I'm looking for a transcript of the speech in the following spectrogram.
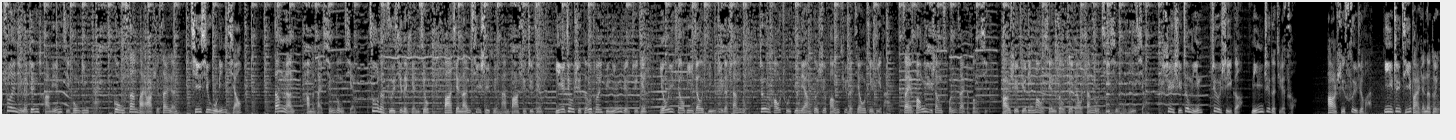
率领的侦察连级工兵排，共三百二十三人，奇袭武林桥。当然，他们在行动前做了仔细的研究，发现南七师与南八师之间，也就是德川与宁远之间，有一条比较隐蔽的山路，正好处于两个师防区的交界地带，在防御上存在着缝隙，而是决定冒险走这条山路奇袭武林桥。事实证明，这是一个明智的决策。二十四日晚，一支几百人的队伍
